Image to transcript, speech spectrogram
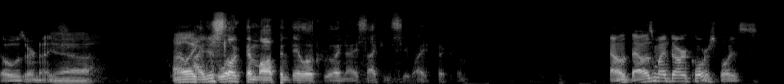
those are nice. Yeah, I like. I just what- looked them up and they look really nice. I can see why you picked them. That, that was my dark horse, boys.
